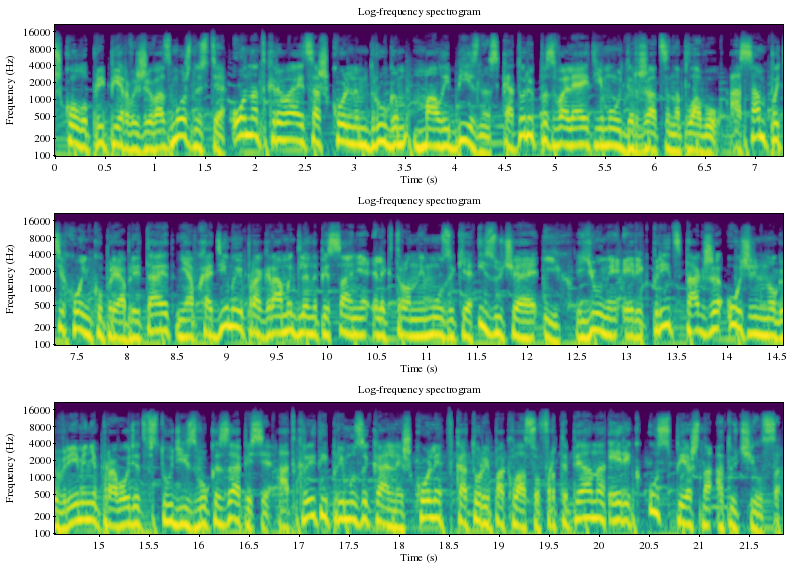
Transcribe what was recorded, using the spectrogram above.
школу при первой же возможности, он открывает со школьным другом малый бизнес, который позволяет ему удержаться на плаву, а сам потихоньку приобретает необходимые программы для написания электронной музыки, изучая их. Юный Эрик Приц также очень много времени проводит в студии звукозаписи, открытой при музыкальной школе, в которой по классу фортепиано Эрик успешно отучился.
